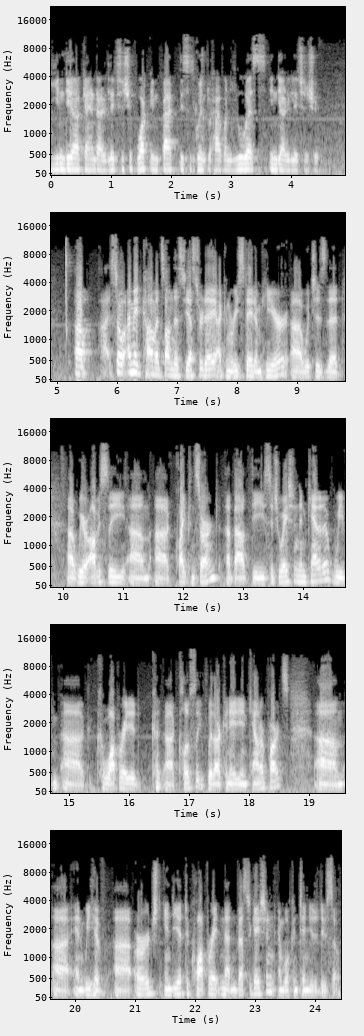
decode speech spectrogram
India Canada relationship, what impact this is going to have on US India relationship? Uh, so I made comments on this yesterday. I can restate them here, uh, which is that uh, we are obviously um, uh, quite concerned about the situation in Canada. We've uh, cooperated co uh, closely with our Canadian counterparts, um, and we have urged India to cooperate in that investigation, and will continue to do so.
